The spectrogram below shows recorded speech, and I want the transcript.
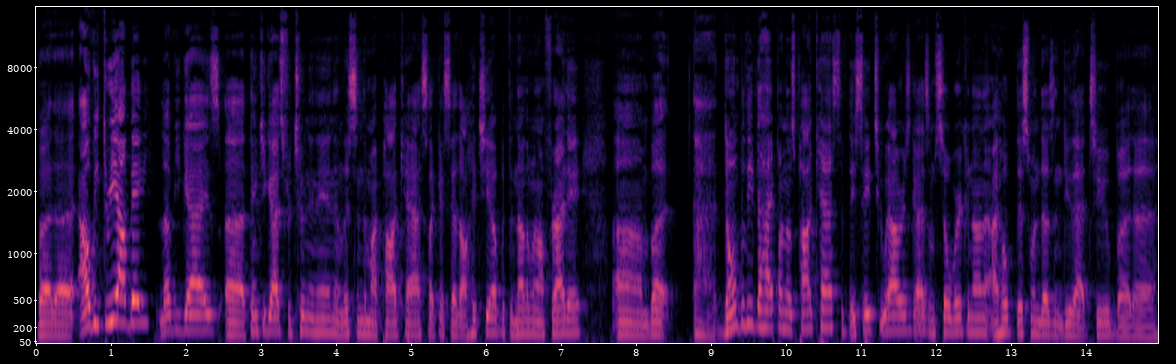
But uh, LV3 out, baby. Love you guys. Uh, thank you guys for tuning in and listening to my podcast. Like I said, I'll hit you up with another one on Friday. Um, but uh, don't believe the hype on those podcasts. If they say two hours, guys, I'm still working on it. I hope this one doesn't do that too. But uh,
